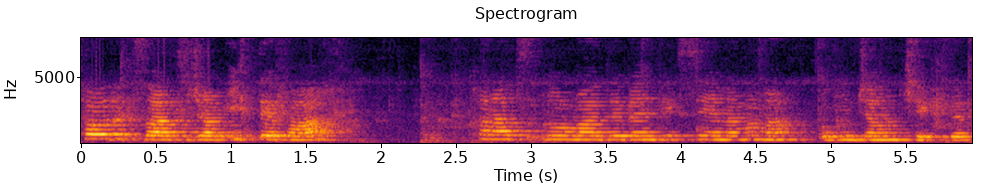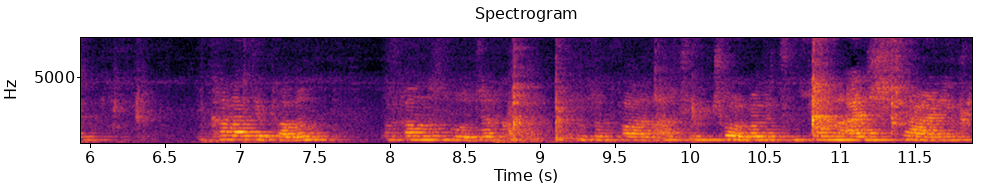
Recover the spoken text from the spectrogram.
Tavada kızartacağım ilk defa. Kanat normalde ben pek sevmem ama o gün canım çekti. Bir kanat yapalım. Bakalım nasıl olacak. Tuzunu falan atayım. Çorba bitsin. Sonra Ali çağırayım.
